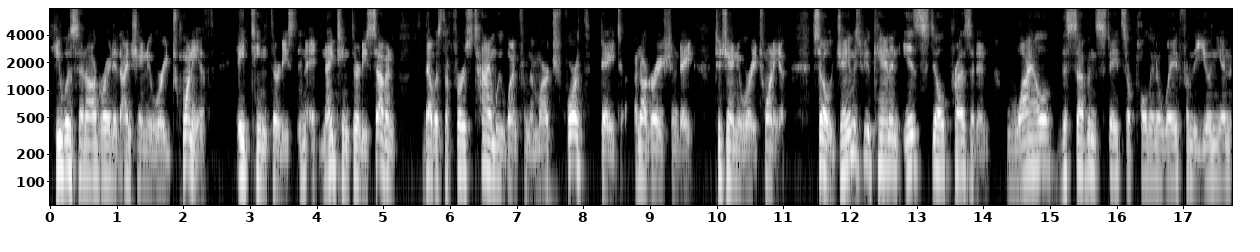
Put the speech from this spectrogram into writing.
He was inaugurated on January 20th, 1830, 1937, That was the first time we went from the March 4th date, inauguration date, to January 20th. So James Buchanan is still president while the seven states are pulling away from the Union,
